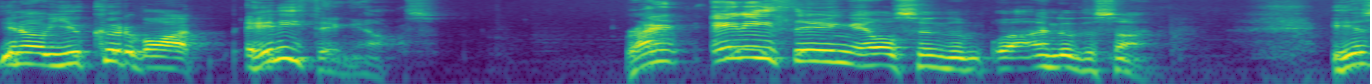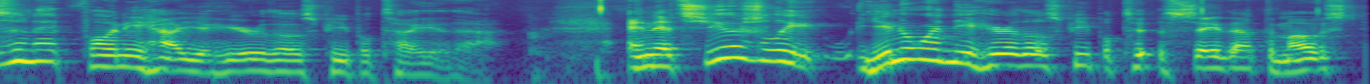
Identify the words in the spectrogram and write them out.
You know, you could have bought anything else, right? Anything else in the well, under the sun. Isn't it funny how you hear those people tell you that? And it's usually, you know, when you hear those people say that the most,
